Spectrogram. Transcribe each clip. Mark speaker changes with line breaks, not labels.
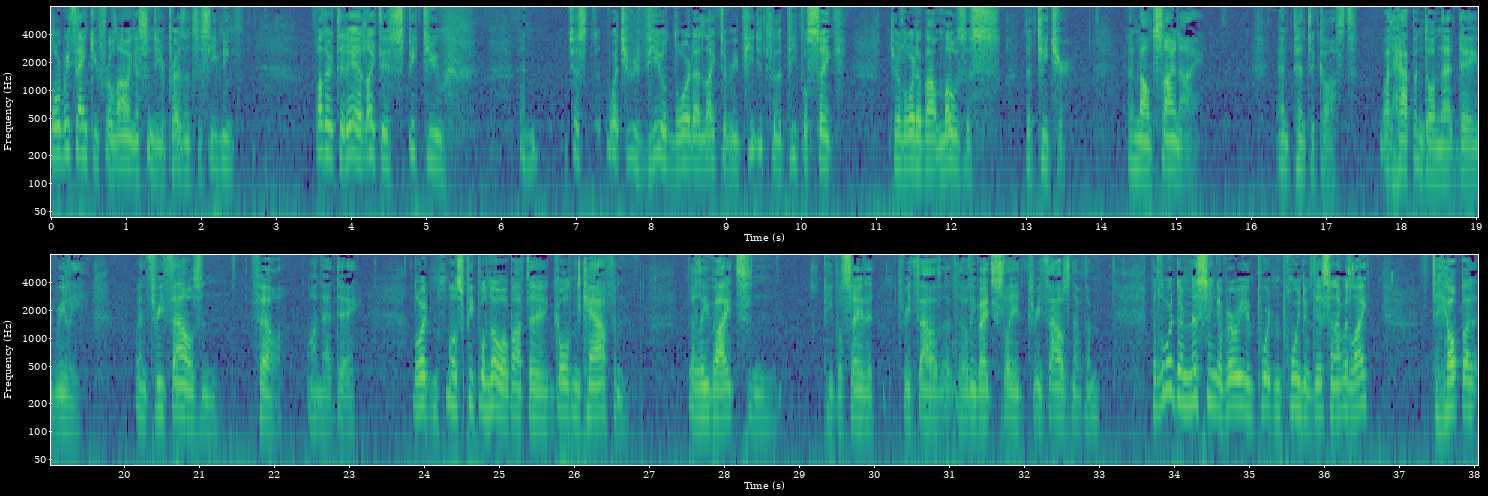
Lord, we thank you for allowing us into your presence this evening. Father, today I'd like to speak to you and just what you revealed, Lord, I'd like to repeat it for the people's sake, dear Lord, about Moses, the teacher, and Mount Sinai and Pentecost. What happened on that day, really, when 3,000 fell on that day. Lord, most people know about the golden calf and the Levites, and people say that 3,000, the Levites slayed 3,000 of them. But Lord, they're missing a very important point of this, and I would like to help uh,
